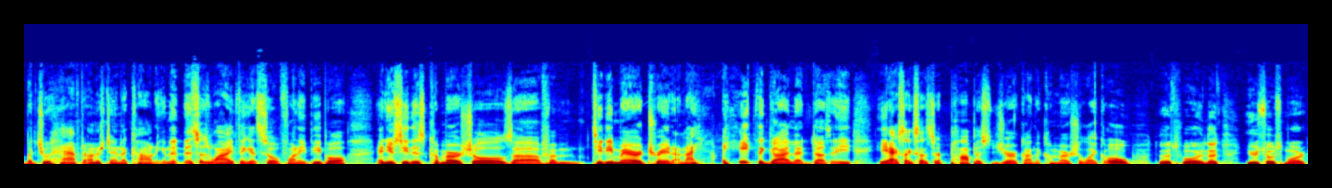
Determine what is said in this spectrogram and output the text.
but you have to understand accounting, and th- this is why I think it's so funny. People, and you see these commercials uh, from TD Ameritrade, and I, I hate the guy that does it. He, he acts like such a pompous jerk on the commercial, like, "Oh, that's fine. That's you're so smart."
